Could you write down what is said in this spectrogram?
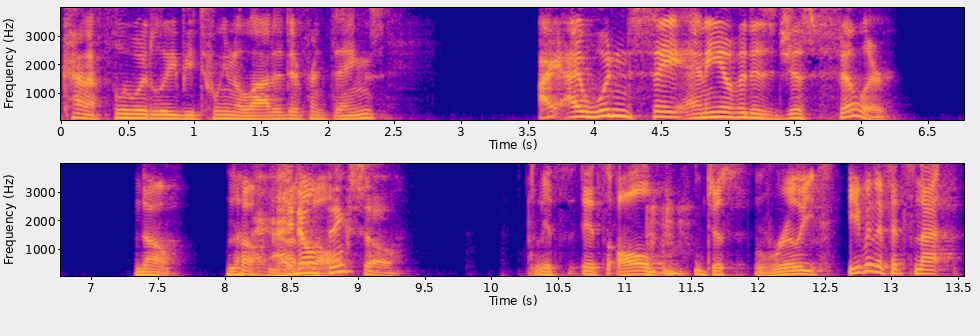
kind of fluidly between a lot of different things. I, I wouldn't say any of it is just filler. no, no, I don't think so. It's it's all just really even if it's not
